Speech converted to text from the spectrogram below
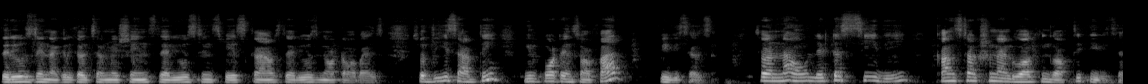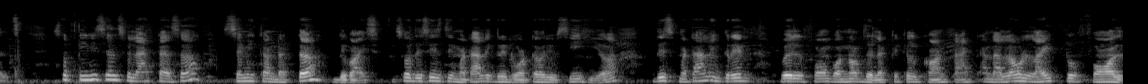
they're used in agriculture machines they're used in spacecrafts they're used in automobiles so these are the importance of our pv cells so now let us see the construction and working of the pv cells So PV cells will act as a semiconductor device. So this is the metallic grid whatever you see here. This metallic grid will form one of the electrical contact and allow light to fall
